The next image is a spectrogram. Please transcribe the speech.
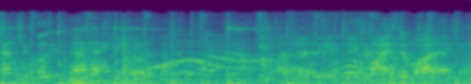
Patrick, look, that has to be so expensive. Why is it watching?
